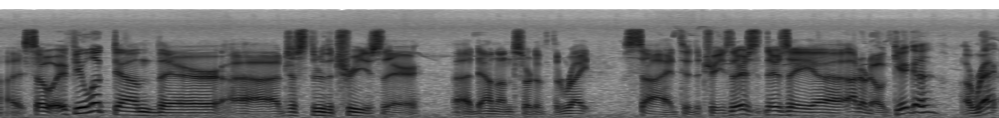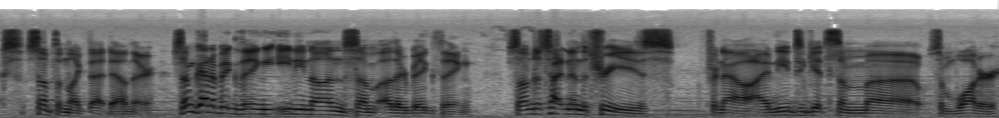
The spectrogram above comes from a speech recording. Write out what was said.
Uh, so if you look down there, uh, just through the trees there, uh, down on sort of the right side through the trees. There's there's a uh, I don't know Giga, a Rex, something like that down there. Some kind of big thing eating on some other big thing. So I'm just hiding in the trees for now. I need to get some uh, some water,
